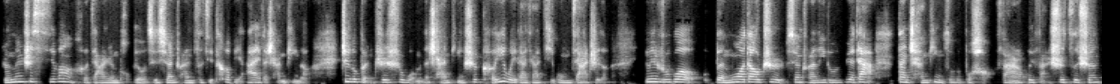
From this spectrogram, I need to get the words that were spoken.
人们是希望和家人朋友去宣传自己特别爱的产品的，这个本质是我们的产品是可以为大家提供价值的。因为如果本末倒置，宣传力度越大，但产品做的不好，反而会反噬自身。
